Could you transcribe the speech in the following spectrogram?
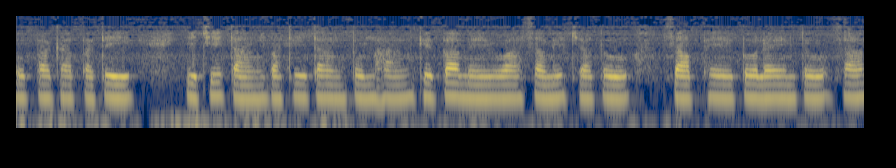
อุปกาปติอิชิตังปฏิตังตุมหังคิปะเมวะสมิจจตุสัพเพปุเรนตุสัง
